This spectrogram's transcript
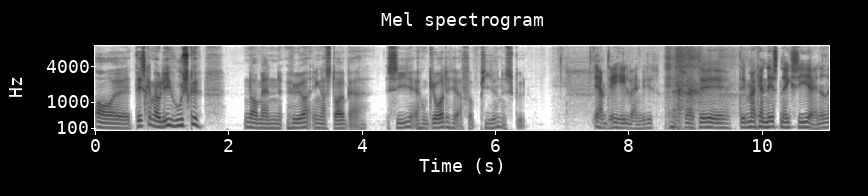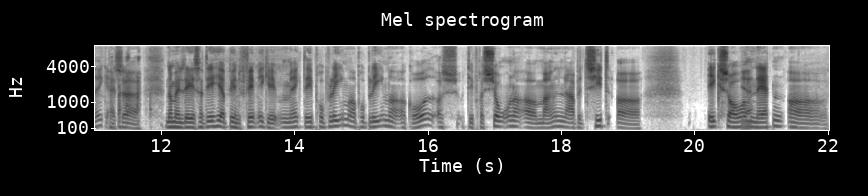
Og øh, det skal man jo lige huske, når man hører Inger Støjberg sige, at hun gjorde det her for pigernes skyld. Jamen, det er helt vanvittigt. Altså, det, det, man kan næsten ikke sige andet, ikke? Altså, når man læser det her bind 5 igennem, ikke? Det er problemer og problemer og gråd og depressioner og manglende appetit og ikke sove ja. om natten og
